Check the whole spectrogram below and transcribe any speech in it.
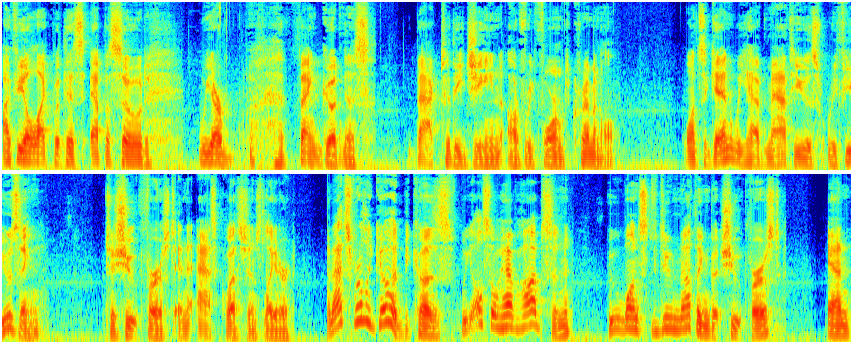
I feel like with this episode, we are, thank goodness, back to the gene of reformed criminal. Once again, we have Mathews refusing to shoot first and ask questions later. And that's really good because we also have Hobson, who wants to do nothing but shoot first and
